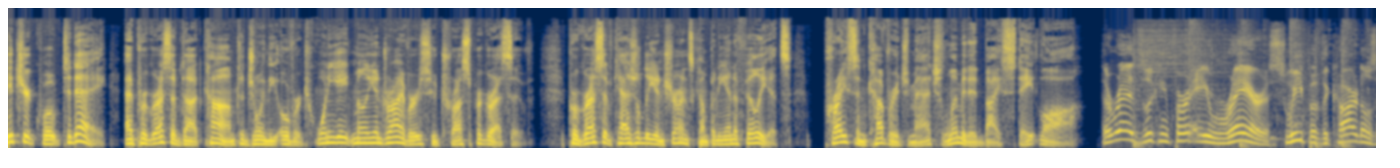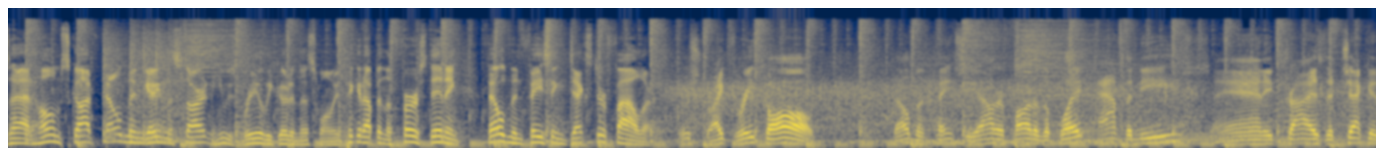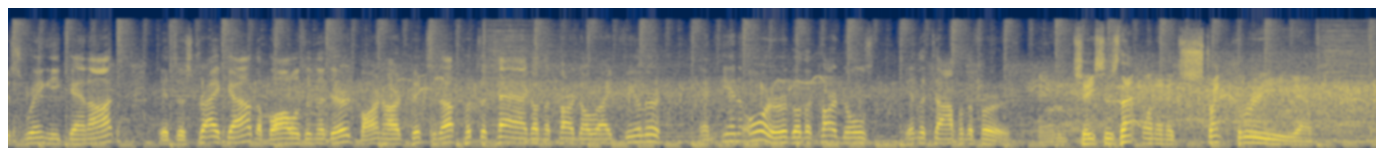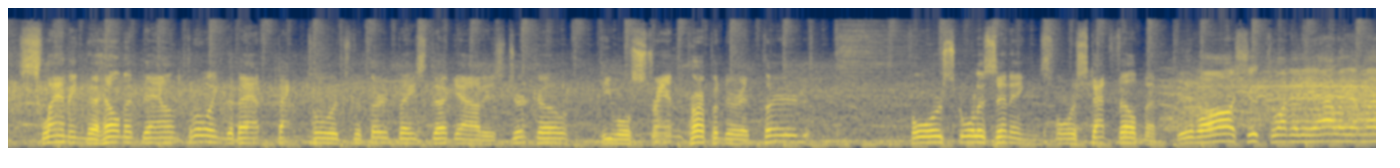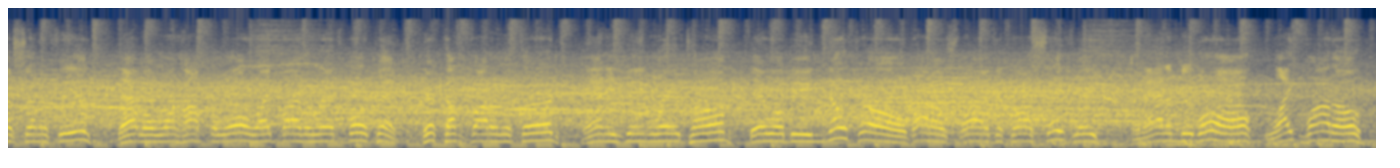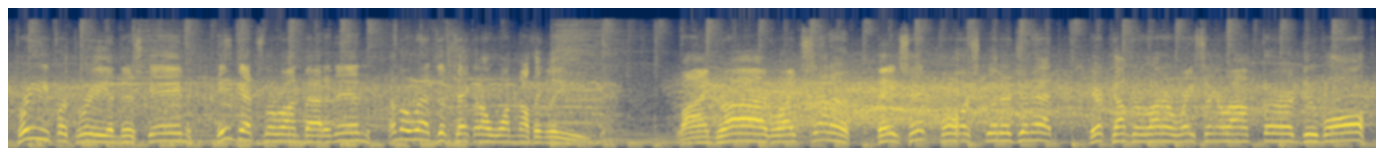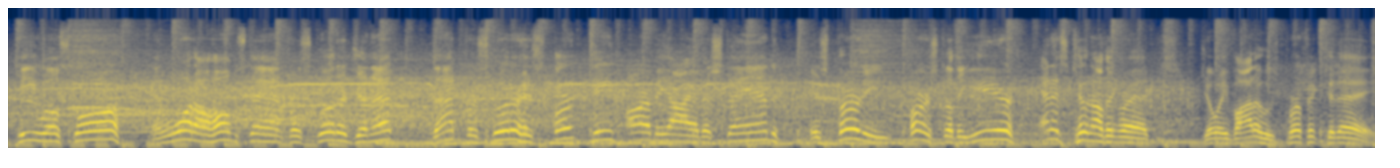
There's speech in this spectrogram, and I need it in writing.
Get your quote today at progressive.com to join the over 28 million drivers who trust Progressive. Progressive Casualty Insurance Company and Affiliates. Price and coverage match limited by state law. The Reds looking for a rare sweep of the Cardinals at home. Scott Feldman getting the start, and he was really good in this one. We pick it up in the first inning. Feldman facing Dexter Fowler. Here's strike three called. Feldman paints the outer part of the plate at the knees, and he tries to check his swing. He cannot. It's a strikeout. The ball is in the dirt. Barnhart picks it up, puts a tag on the Cardinal right fielder, and in order go the Cardinals in the top of the first. And he chases that one, and it's strike three. And slamming the helmet down, throwing the bat back towards the third base dugout is Jerko. He will strand Carpenter at third. Four scoreless innings for Scott Feldman. Duvall shoots one to the alley in left center field. That will one hop the wall right by the Reds bullpen. Here comes Votto to third, and he's being waved home. There will be no throw. Votto slides across safely, and Adam Duvall, like Votto, three for three in this game. He gets the run batted in, and the Reds have taken a 1 0 lead. Line drive, right center. Base hit for Scooter Gennett. Here comes a runner racing around third, Duvall. He will score. And what a homestand for Scooter Gennett. That for Scooter, his 13th RBI of the stand, his 31st of the year, and it's 2 0 Reds. Joey Votto, who's perfect today.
